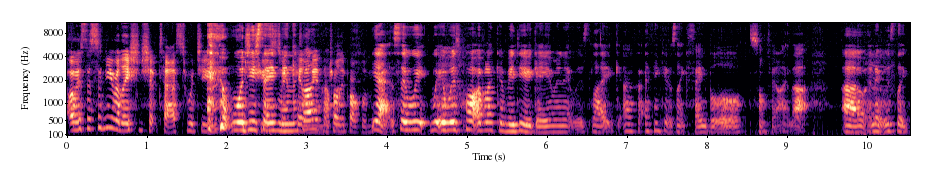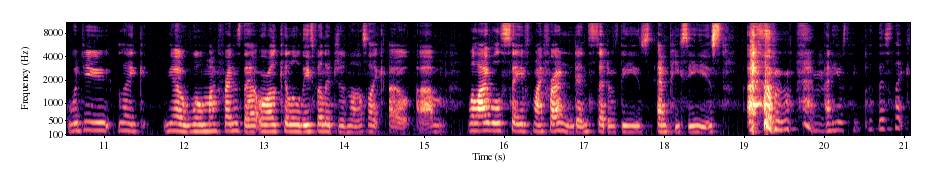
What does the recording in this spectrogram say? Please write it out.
Oh, is this a new relationship test? Would you would you save me in the kill trolley me in the problem? trolley problem? Yeah, so we, we it was part of like a video game, and it was like I, I think it was like Fable or something like that. Um, and it was like, would you like, you know, well, my friend's there, or I'll kill all these villagers. And I was like, oh, um, well, I will save my friend instead of these NPCs. Um, And he was like, but there's like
